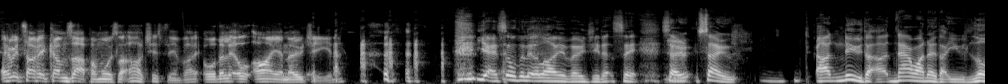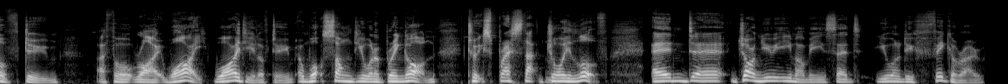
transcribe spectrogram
every time it comes up, I'm always like, "Oh, cheers for the invite," or the little eye emoji, you know. yes, all the little eye emoji. That's it. So, yeah. so I knew that now. I know that you love Doom. I thought, right, why? Why do you love Doom? And what song do you want to bring on to express that joy, love? And uh, Jon, you emailed me and said you want to do Figaro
